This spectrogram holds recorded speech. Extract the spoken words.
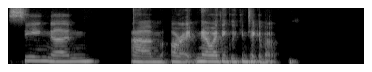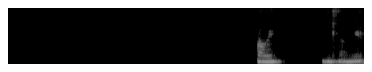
Seeing none. Um, all right, now I think we can take a vote. Holly. you can unmute.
